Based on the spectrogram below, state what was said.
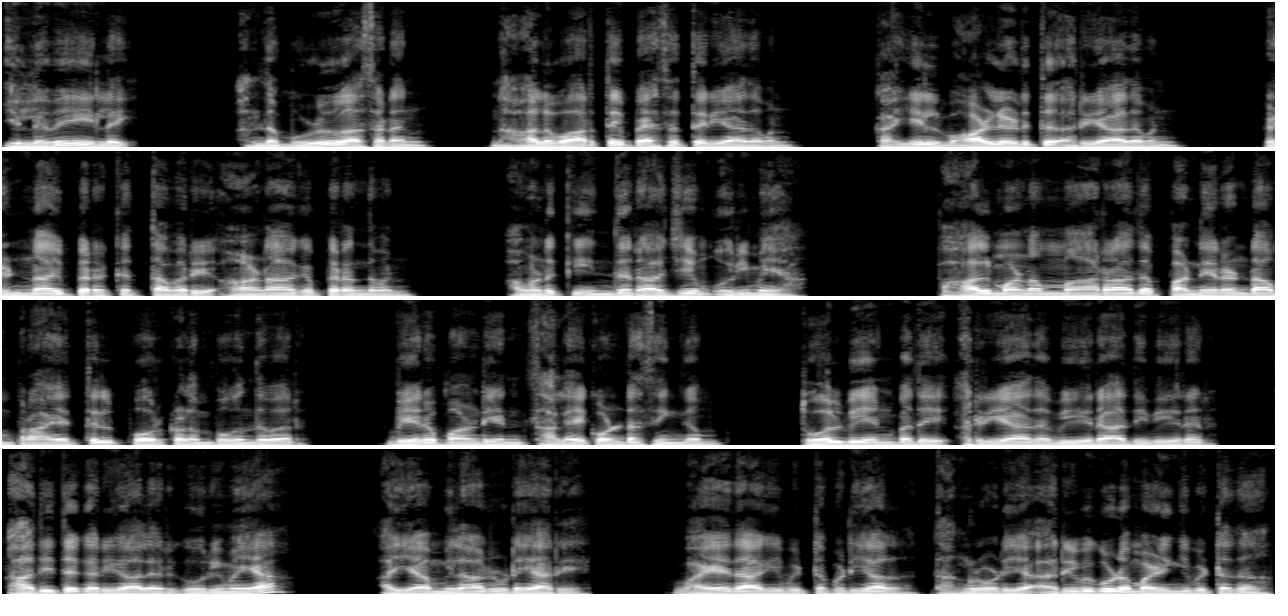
இல்லவே இல்லை. அந்த முழு அசடன் நாலு வார்த்தை பேசத் தெரியாதவன் கையில் வாள் எடுத்து அறியாதவன் பெண்ணாய் பிறக்கத் தவறி ஆணாக பிறந்தவன் அவனுக்கு இந்த ராஜ்யம் உரிமையா? பால் மனம் மாறாத பன்னிரண்டாம் பிராயத்தில் போர்க்களம் புகுந்தவர் வீரபாண்டியன் தலை கொண்ட சிங்கம் தோல்வி என்பதை அறியாத வீராதி வீரர் ஆதித்த கரிகாலருக்கு உரிமையா ஐயா மிலாடுடையாரே வயதாகிவிட்டபடியால் தங்களுடைய அறிவு கூட மழுங்கிவிட்டதா?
